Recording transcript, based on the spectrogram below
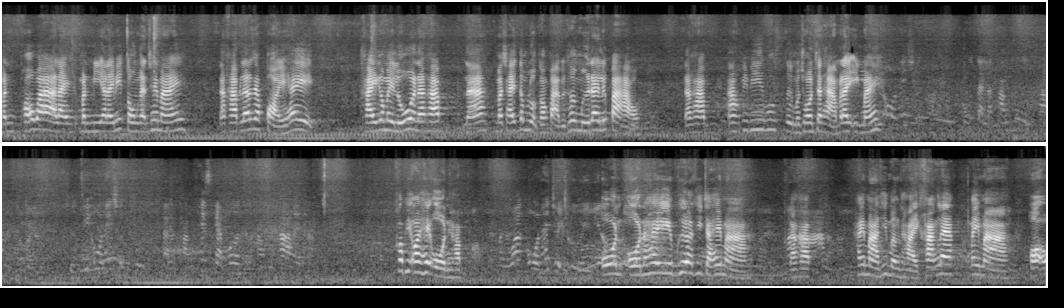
มันเพราะว่าอะไรมันมีอะไรไม่ตรงกันใช่ไหมนะครับ แล้วจะปล่อยให้ใครก็ไม่รู้นะครับนะมาใช้ตำรวจกองปราบเป็นเครื่องมือได้หรือเปล่านะครับอ้าวพี่ๆผู้สื่อมวลชนจะถามอะไรอีกไหมที่โอนให้เฉยคือแต่ละครั้งคือค่าอะไรที่โอนให้เฉยคือแต่ละครั้งให้สแกมเมอร์แต่ละครั้งคือค่าอะไรนะคะก็พี่อ้อยให้โอนครับหมายถึงว่าโอนให้เฉยๆอย่างนี้เหรโอนโอนให้เพื่อที่จะให้มานะครับมาหาเหอ ให้มาที่เมืองไทยครั้งแรกไม่มา พอโอ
